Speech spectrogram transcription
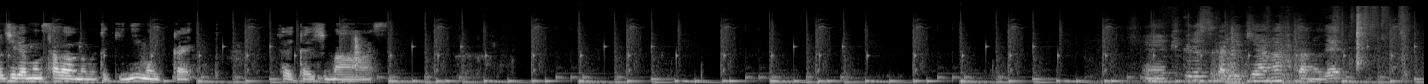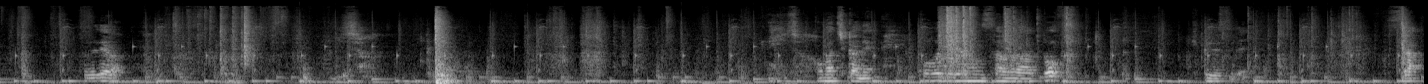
麹レモンサワーを飲むときにもう一回再開します。えーピクルスが出来上がったので、それでは、お待ちかね、麹レモンサワーとピクルスで、さ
